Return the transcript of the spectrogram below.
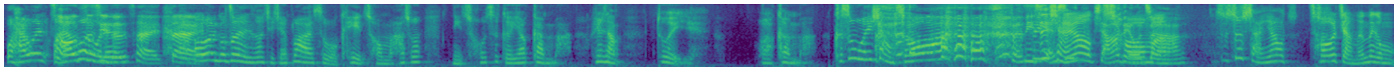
我还问，我还问我自己的彩带我问工作人员说：“姐姐，不好意思，我可以抽吗？”他说：“你抽这个要干嘛？”我就想，对耶，我要干嘛？可是我也想抽啊，你粉丝也是想要想要抽吗留着啊，就就想要抽奖的那个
